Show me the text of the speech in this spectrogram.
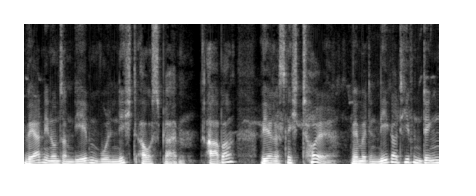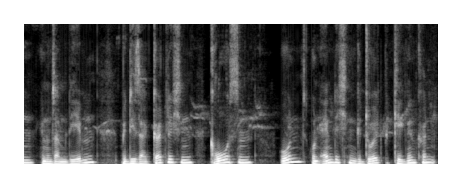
werden in unserem Leben wohl nicht ausbleiben. Aber wäre es nicht toll, wenn wir den negativen Dingen in unserem Leben mit dieser göttlichen, großen und unendlichen Geduld begegnen könnten?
